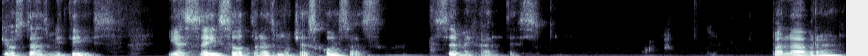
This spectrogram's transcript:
que os transmitís y hacéis otras muchas cosas semejantes. Palabra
